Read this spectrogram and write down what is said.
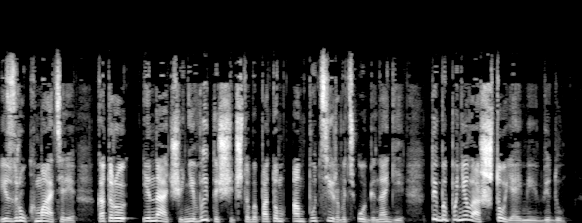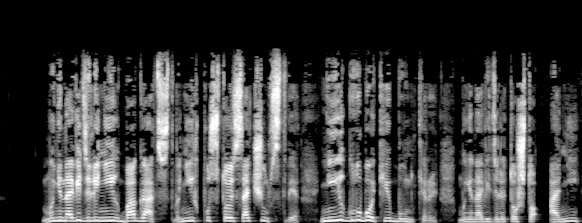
из рук матери, которую иначе не вытащить, чтобы потом ампутировать обе ноги, ты бы поняла, что я имею в виду. Мы ненавидели ни их богатство, ни их пустое сочувствие, ни их глубокие бункеры. Мы ненавидели то, что они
